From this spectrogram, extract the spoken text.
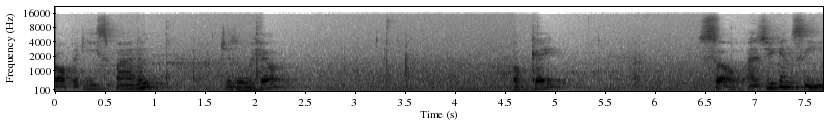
properties panel which is over here. Okay. So as you can see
